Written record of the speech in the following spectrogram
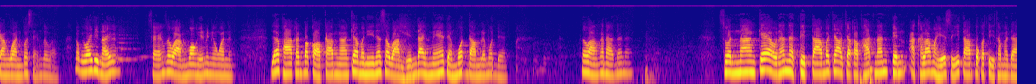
กลางวันเพราะแสงสว่าง ก็ไปไว้ที่ไหน แสงสว่างมองเห็นเป็นกลางวันเนี่ยแล้วพากันประกอบการงานแก้วมณีนั้นสว่างเห็นได้แม้แต่มดดำและมดแดง สว่างขนาดนั้นนะ ส่วนนางแก้วนั้นนะ่ะติดตามพระเจ้าจากักรพรรดนั้นเป็นอัครมเหสีตามปกติธรรมดา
